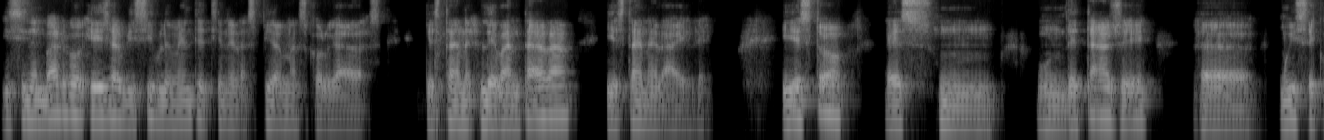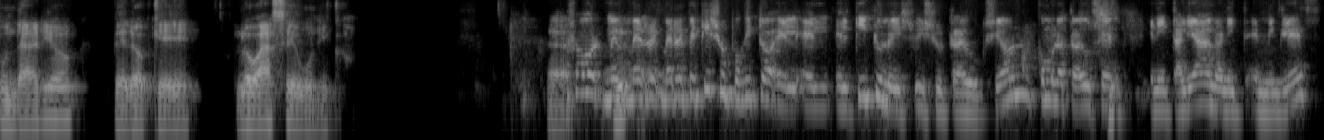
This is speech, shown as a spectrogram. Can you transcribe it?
y sin embargo ella visiblemente tiene las piernas colgadas, que están levantadas y está en el aire. Y esto es un, detalle eh, muy secundario, pero que lo hace único. Eh, Por favor, ¿me, repetís un poquito el, título y su, traducción? ¿Cómo lo traducen en italiano, en, en inglés?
